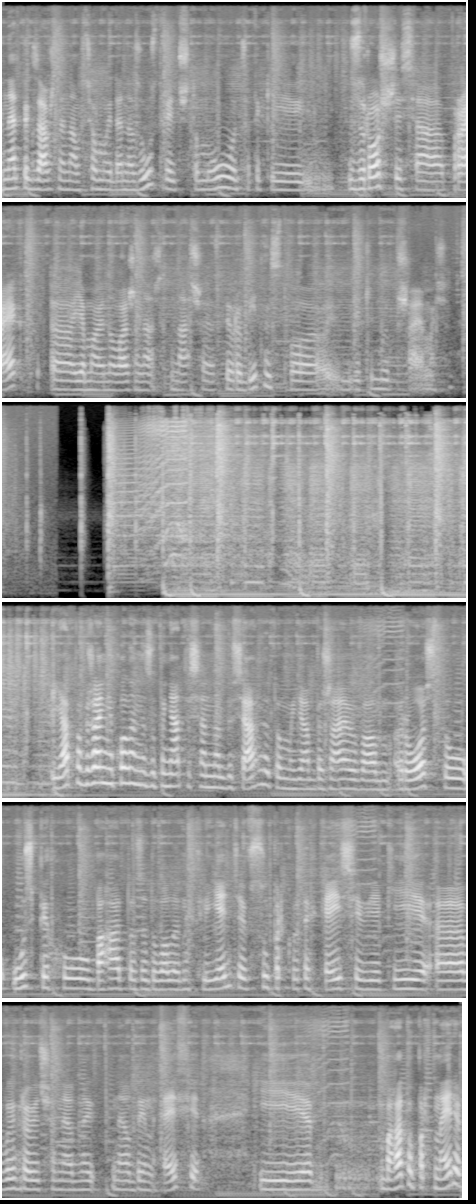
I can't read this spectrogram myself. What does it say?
Netflix завжди нам в цьому йде на зустріч, тому це такий зросшийся проект. Е, Я маю на увазі наш, наше співробітництво, яким ми пишаємося. Я побажаю ніколи не зупинятися на досягнутому. Я бажаю вам росту, успіху, багато задоволених клієнтів, суперкрутих кейсів, які е, виграють ще не один, ефі. І багато партнерів.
